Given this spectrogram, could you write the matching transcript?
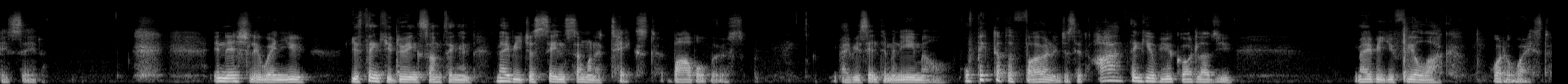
they said. Initially, when you, you think you're doing something and maybe just send someone a text, a Bible verse, maybe sent them an email, or picked up the phone and just said, I'm thinking of you, God loves you. Maybe you feel like, what a waste.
